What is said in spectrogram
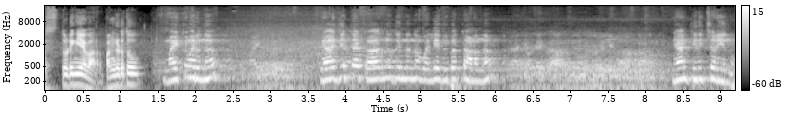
S തുടങ്ങിയവർ പങ്കെടുത്തു. മയക്കുമരുന്ന് രാജ്യത്തെ കാർന്നു തിന്നുന്ന വലിയ വിപത്താണെന്ന് ഞാൻ തിരിച്ചറിയുന്നു.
